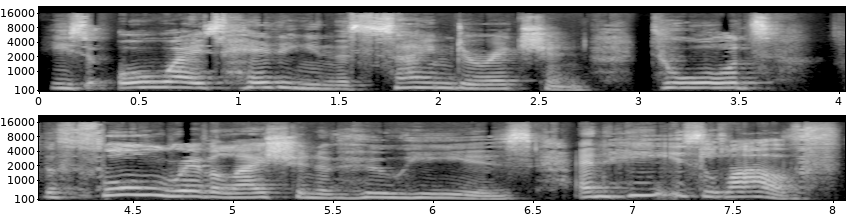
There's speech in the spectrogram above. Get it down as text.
he's always heading in the same direction towards the full revelation of who he is. And he is love.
